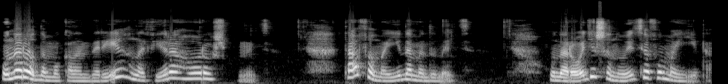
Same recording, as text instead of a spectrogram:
У народному календарі Глафіра Горошпниця та Фомаїда Медуниця. У народі шанується Фомаїда.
